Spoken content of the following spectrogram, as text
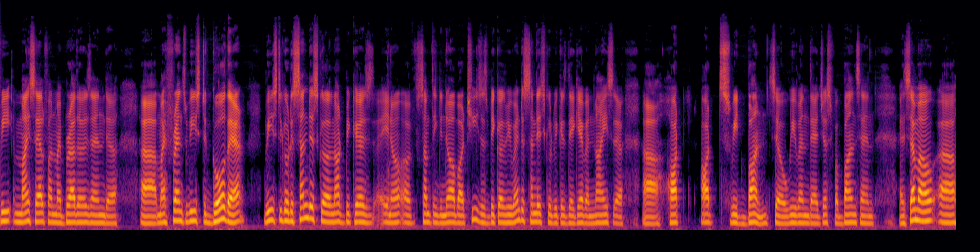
we myself and my brothers and uh, uh, my friends we used to go there. We used to go to sunday school not because you know of something to know about jesus because we went to sunday school because they gave a nice uh, uh, hot hot sweet bun. So we went there just for buns and, and somehow uh,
